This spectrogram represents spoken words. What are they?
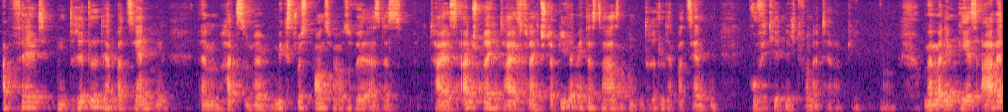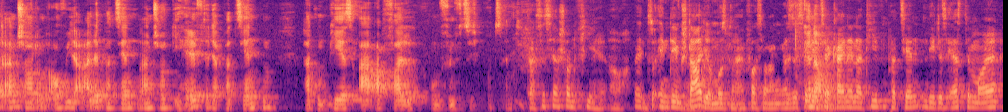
abfällt. Ein Drittel der Patienten ähm, hat so eine Mixed Response, wenn man so will, also das teils ansprechen, teils vielleicht stabile Metastasen und ein Drittel der Patienten profitiert nicht von der Therapie. Und wenn man den PSA-Wert anschaut und auch wieder alle Patienten anschaut, die Hälfte der Patienten hat einen PSA-Abfall um 50 Prozent. Das ist ja schon viel auch. In, dem Stadium muss man einfach sagen. Also es sind genau. jetzt ja keine nativen Patienten, die das erste Mal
